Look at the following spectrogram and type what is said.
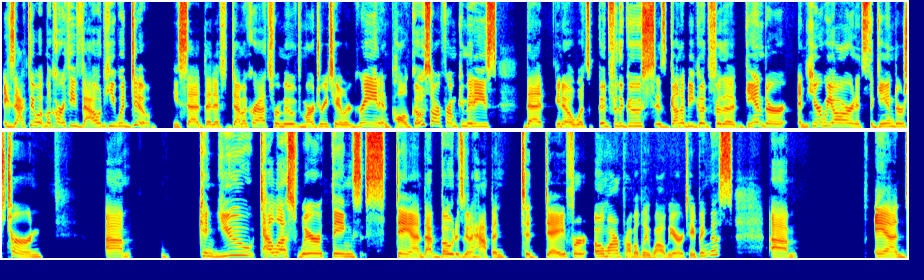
exactly what McCarthy vowed he would do. He said that if Democrats removed Marjorie Taylor Greene and Paul Gosar from committees, that, you know, what's good for the goose is going to be good for the gander. And here we are, and it's the gander's turn. Um, can you tell us where things stand? That vote is going to happen today for Omar, probably while we are taping this. Um, and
